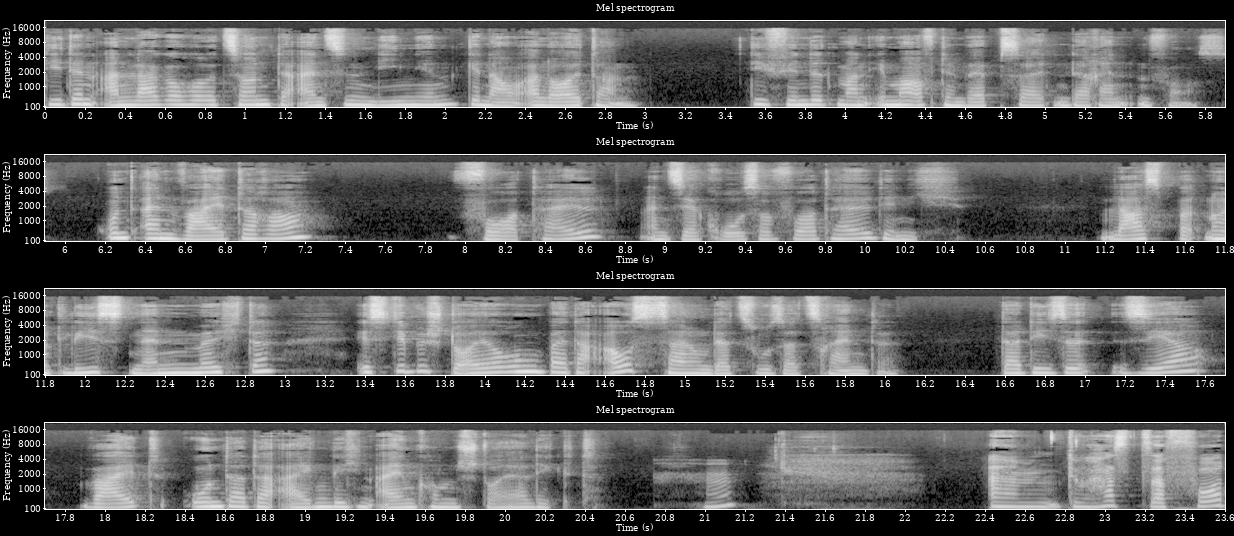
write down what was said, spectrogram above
die den Anlagehorizont der einzelnen Linien genau erläutern. Die findet man immer auf den Webseiten der Rentenfonds. Und ein weiterer Vorteil, ein sehr großer Vorteil, den ich last but not least nennen möchte, ist die Besteuerung bei der Auszahlung der Zusatzrente, da diese sehr weit unter der eigentlichen Einkommenssteuer liegt. Hm. Ähm, du hast davor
